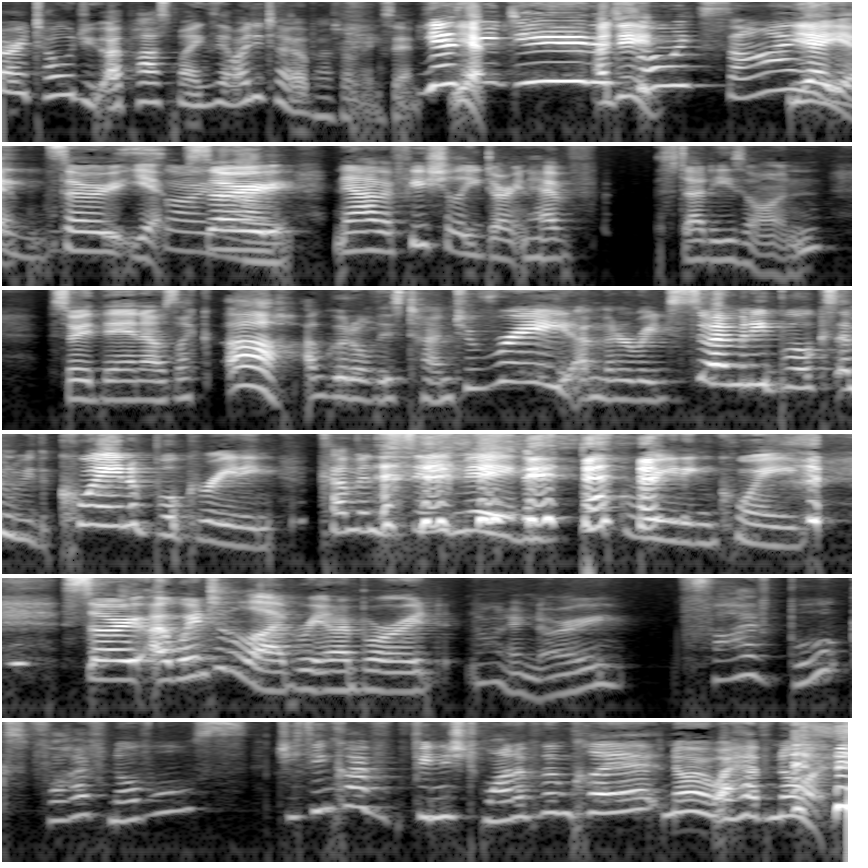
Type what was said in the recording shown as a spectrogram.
whether I told you I passed my exam. I did tell you I passed my exam. Yes, Yeah. you did. I It's did. So exciting. Yeah, yeah. So yeah, So so, now I officially don't have studies on. So then I was like, oh, I've got all this time to read. I'm going to read so many books. I'm going to be the queen of book reading. Come and see me, the book reading queen. So I went to the library and I borrowed, I don't know, five books, five novels. Do you think I've finished one of them, Claire? No, I have not.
